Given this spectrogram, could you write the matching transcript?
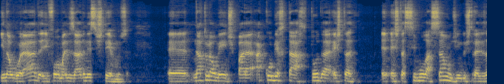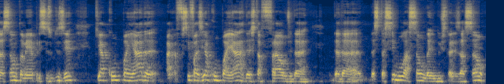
inaugurada e formalizada nesses termos. É, naturalmente, para acobertar toda esta, esta simulação de industrialização, também é preciso dizer que acompanhada se fazia acompanhar desta fraude, da, da, da, desta simulação da industrialização,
